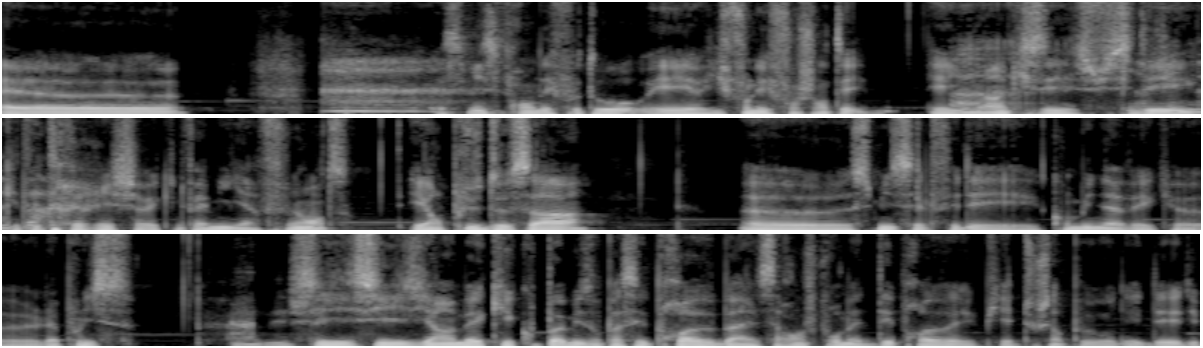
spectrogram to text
Euh, Smith prend des photos et ils font les font chanter. Et il y en a un qui s'est suicidé fait et qui pas. était très riche avec une famille influente. Et en plus de ça, euh, Smith, elle fait des combines avec euh, la police. Ah, mais je- Si s'il y a un mec qui est coupable, ils ont passé de preuves, bah elle s'arrange pour mettre des preuves et puis elle touche un peu des des, des.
